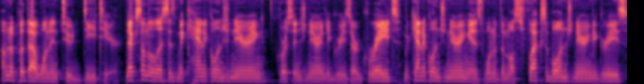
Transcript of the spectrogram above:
I'm gonna put that one into D tier. Next on the list is mechanical engineering. Of course, engineering degrees are great. Mechanical engineering is one of the most flexible engineering degrees,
